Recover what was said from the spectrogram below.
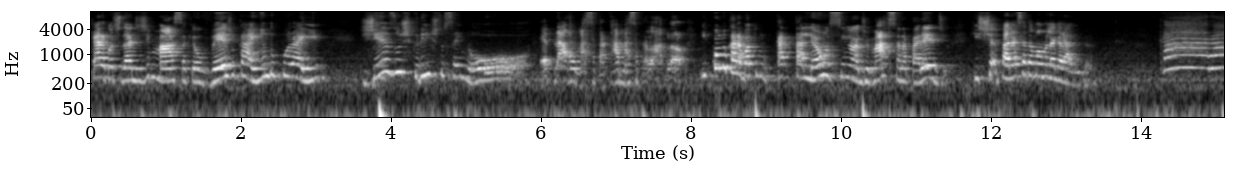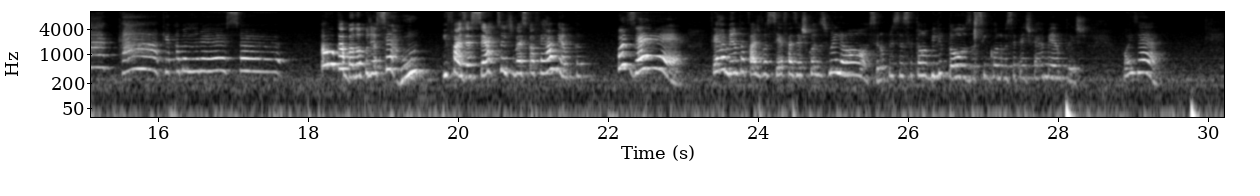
Cara, a quantidade de massa que eu vejo caindo por aí. Jesus Cristo Senhor. É lá, massa pra cá, massa pra lá, blá. E quando o cara bota um catalhão assim, ó, de massa na parede, que parece até uma mulher grávida. Caraca, que acabadora é essa? Ah, o acabador podia ser ruim e fazer certo se ele tivesse com a ferramenta. Pois é, Ferramenta faz você fazer as coisas melhor. Você não precisa ser tão habilidoso assim quando você tem as ferramentas. Pois é.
